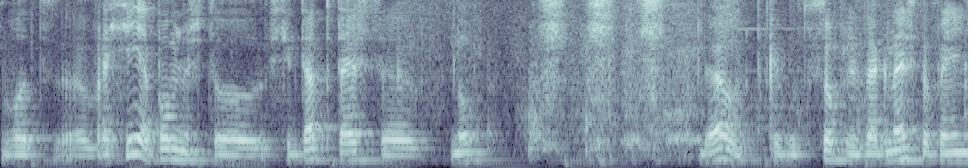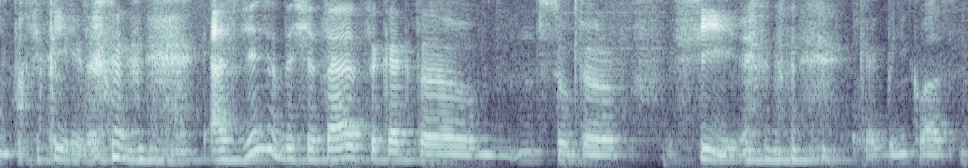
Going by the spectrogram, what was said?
вот э, в России я помню, что всегда пытаешься, ну, да, вот как будто сопли загнать, чтобы они не потекли, да. А здесь это считается как-то супер фи. Как бы не классно.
